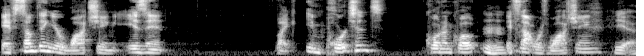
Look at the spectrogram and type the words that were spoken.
if something you're watching isn't like important, quote unquote, mm-hmm. it's not worth watching. Yeah.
